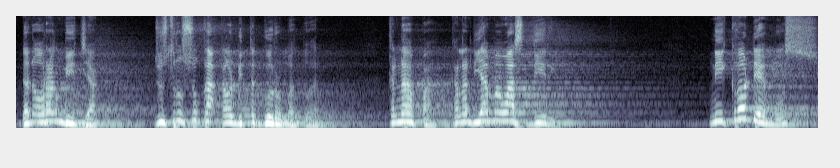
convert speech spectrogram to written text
Dan orang bijak justru suka kalau ditegur sama Tuhan. Kenapa? Karena dia mawas diri. Nikodemus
